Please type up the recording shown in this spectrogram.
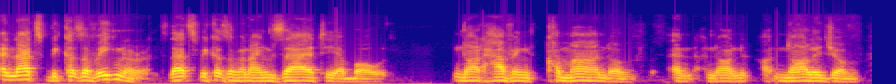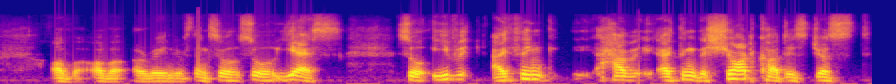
and that's because of ignorance. That's because of an anxiety about not having command of and knowledge of, of, of a, a range of things. So, so yes, so even I think have I think the shortcut is just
